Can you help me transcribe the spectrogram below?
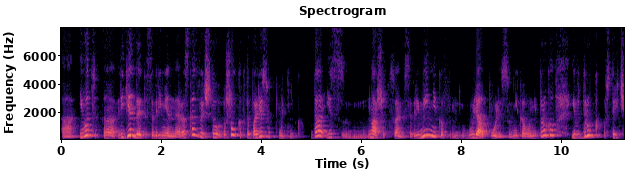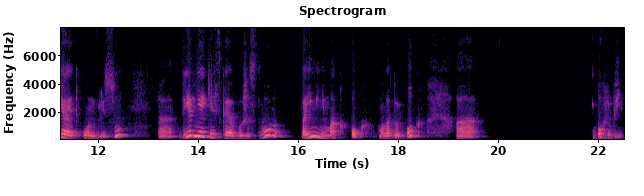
А, и вот а, легенда эта современная рассказывает, что шел как-то по лесу путник да, из наших с вами современников, гулял по лесу, никого не трогал, и вдруг встречает он в лесу а, древнее кельтское божество по имени Мак-Ок, молодой Ок, бог любви.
